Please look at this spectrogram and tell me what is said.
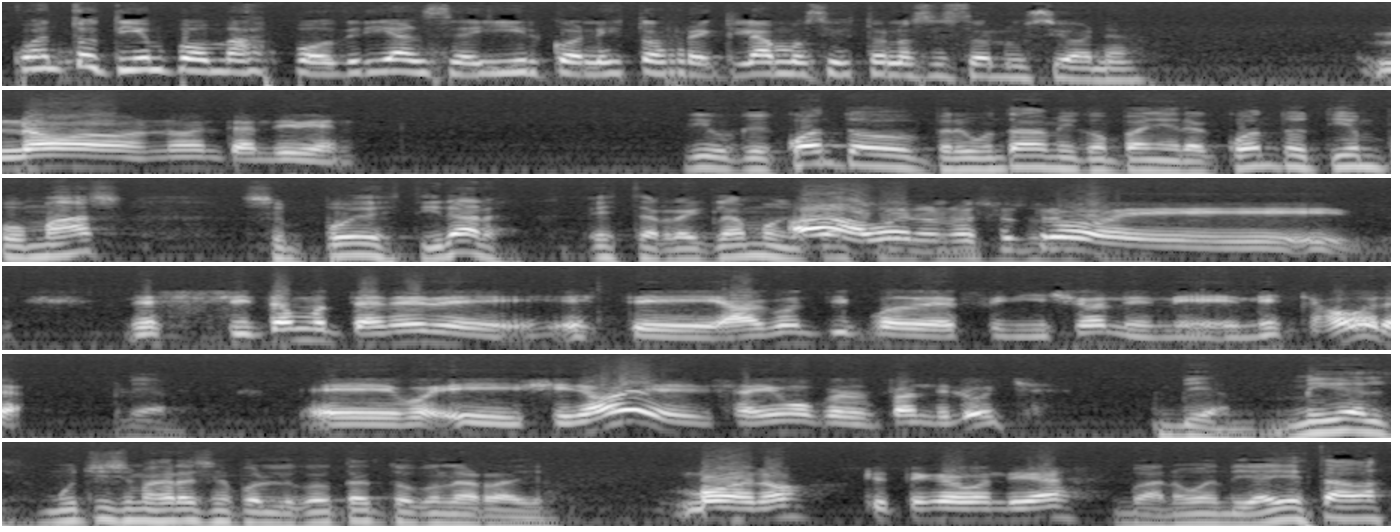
¿Cuánto tiempo más podrían seguir con estos reclamos si esto no se soluciona? No, no entendí bien. digo que cuánto, preguntaba mi compañera, ¿cuánto tiempo más se puede estirar este reclamo? en Ah, bueno, nosotros eh, necesitamos tener eh, este algún tipo de definición en, en estas horas. Bien. Eh, y si no, eh, seguimos con el plan de lucha. Bien, Miguel, muchísimas gracias por el contacto con la radio. Bueno, que tenga buen día. Bueno, buen día. Ahí estaba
